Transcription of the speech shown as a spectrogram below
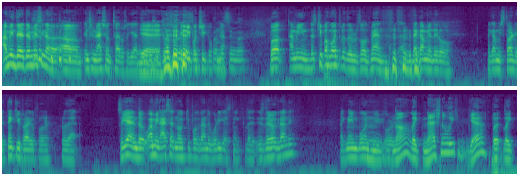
I mean, they're they're missing a um, international title, so yeah, Yeah. Tigres That's what equipo chico for I'm now. missing that. But I mean, let's keep on going through the results, man. that, that got me a little, that got me started. Thank you, Rayo, for for that. So yeah, and the I mean, I said no equipo grande. What do you guys think? Like, is there a grande? Like, name one maybe or no, like nationally, yeah, but like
